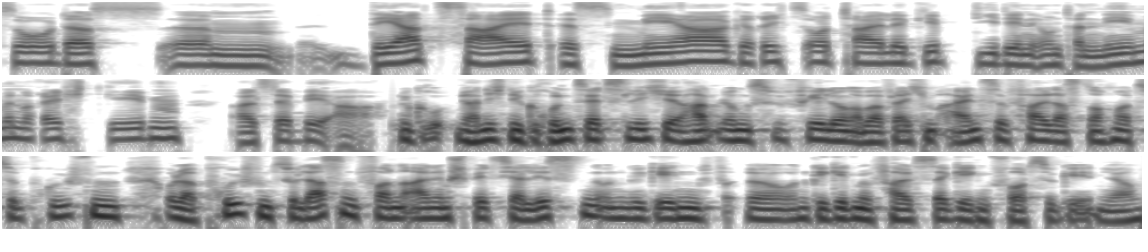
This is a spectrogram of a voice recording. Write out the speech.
so, dass ähm, derzeit es mehr Gerichtsurteile gibt, die den Unternehmen Recht geben, als der BA. Ja, nicht eine grundsätzliche Handlungsempfehlung, aber vielleicht im Einzelfall das nochmal zu prüfen oder prüfen zu lassen von einem Spezialisten und, gegegen, äh, und gegebenenfalls dagegen vorzugehen, ja.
